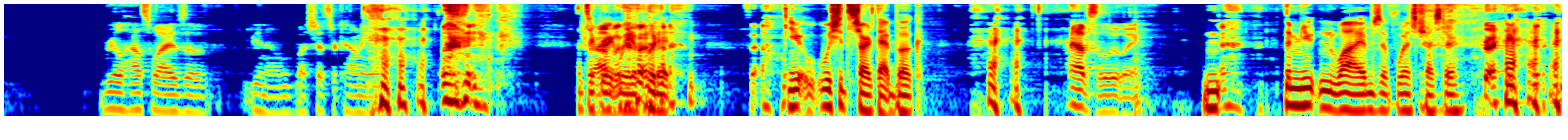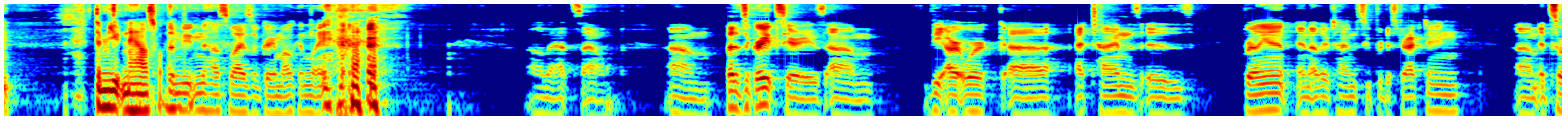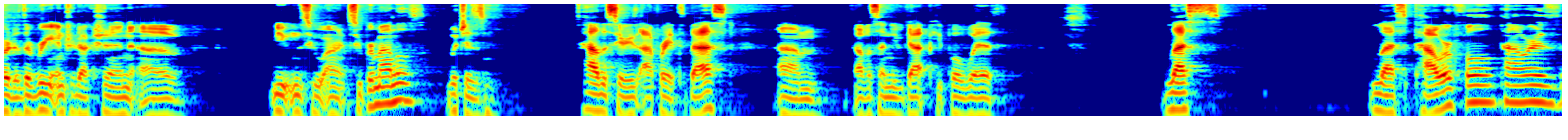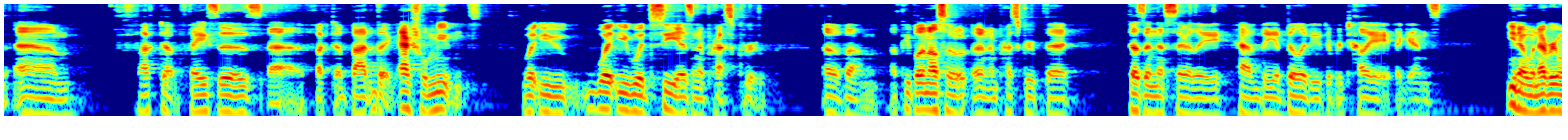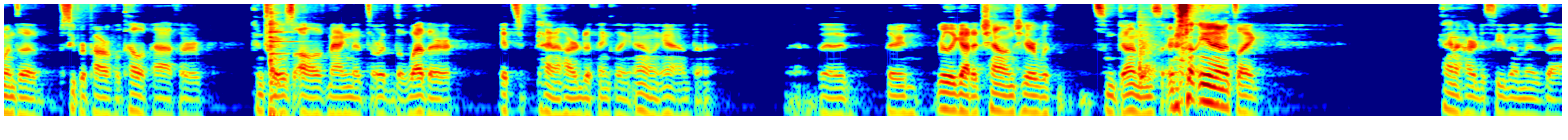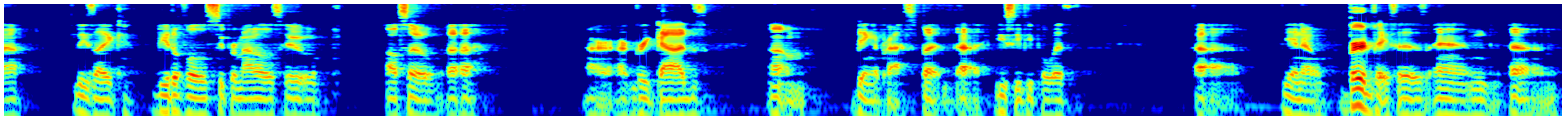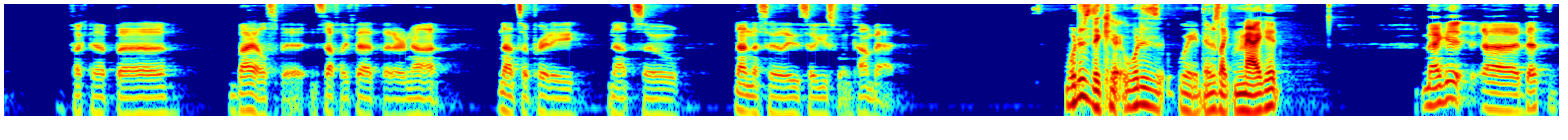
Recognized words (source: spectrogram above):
Real Housewives of you know Westchester County. That's a great way to put it. So You, we should start that book. absolutely, The Mutant Wives of Westchester. right. The Mutant Housewives. the Mutant Housewives of Graymalkin Lane. All that. So, um, but it's a great series. Um, the artwork uh, at times is brilliant, and other times super distracting. Um, it's sort of the reintroduction of mutants who aren't supermodels, which is how the series operates best. Um, all of a sudden, you've got people with less less powerful powers, um, fucked up faces, uh, fucked up body, actual mutants. What you what you would see as an oppressed group of um, of people, and also an oppressed group that doesn't necessarily have the ability to retaliate against. You know, when everyone's a super powerful telepath or controls all of magnets or the weather, it's kind of hard to think like, oh yeah, the the they really got a challenge here with some guns or something. You know, it's like kind of hard to see them as uh, these like beautiful supermodels who also uh, are, are Greek gods um, being oppressed. But uh, you see people with, uh, you know, bird faces and um, fucked up uh, bile spit and stuff like that that are not not so pretty, not so not necessarily so useful in combat. What is the what is wait? There's like maggot. Maggot, uh, that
